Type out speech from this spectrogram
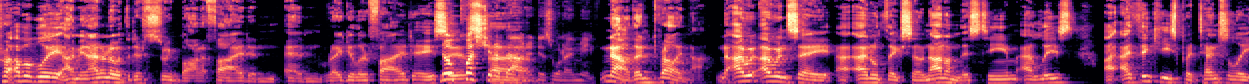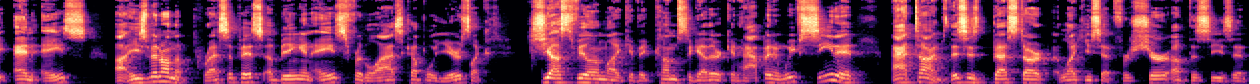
Probably. I mean, I don't know what the difference between bona fide and, and regular fide ace No is. question about Uh, it, is what I mean. No, then probably not. No, I w- I wouldn't say, I, I don't think so. Not on this team, at least. I, I think he's potentially an ace. Uh, he's been on the precipice of being an ace for the last couple of years, like just feeling like if it comes together, it can happen. And we've seen it at times. This is best start, like you said, for sure of the season.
